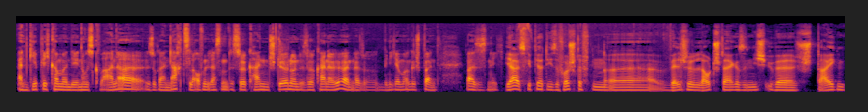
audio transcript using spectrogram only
Angeblich kann man den Husqvarna sogar nachts laufen lassen. Das soll keinen stören und das soll keiner hören. Also bin ich ja mal gespannt. Weiß es nicht. Ja, es gibt ja diese Vorschriften, äh, welche Lautstärke sie nicht übersteigen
